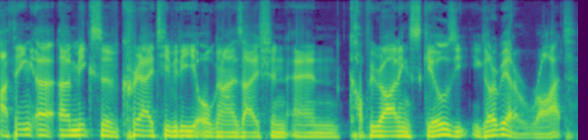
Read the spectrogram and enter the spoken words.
I think a, a mix of creativity, organisation, and copywriting skills. You, you got to be able to write.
